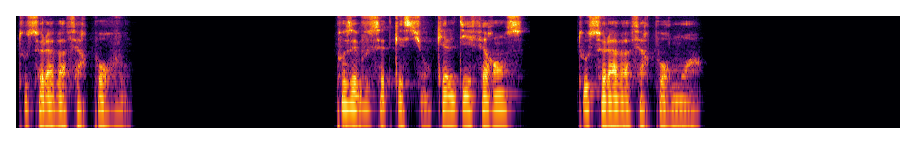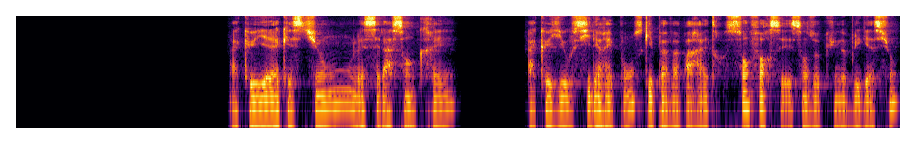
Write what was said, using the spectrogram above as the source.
tout cela va faire pour vous? Posez-vous cette question, quelle différence tout cela va faire pour moi? Accueillez la question, laissez-la s'ancrer, accueillez aussi les réponses qui peuvent apparaître sans forcer, sans aucune obligation.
